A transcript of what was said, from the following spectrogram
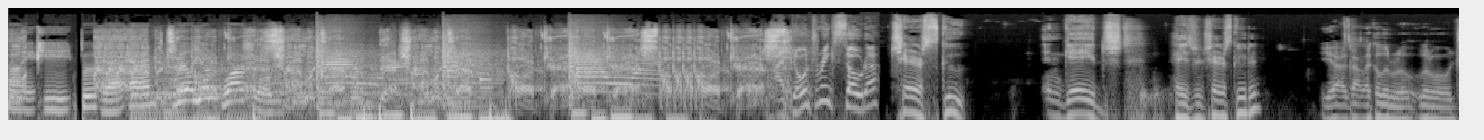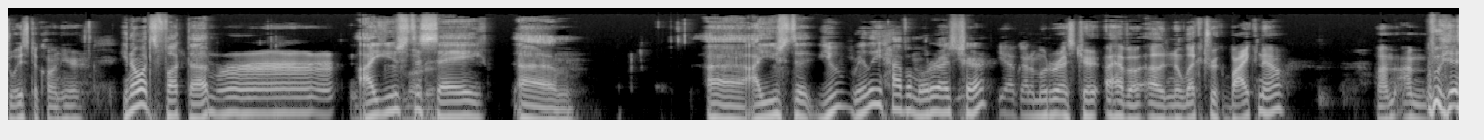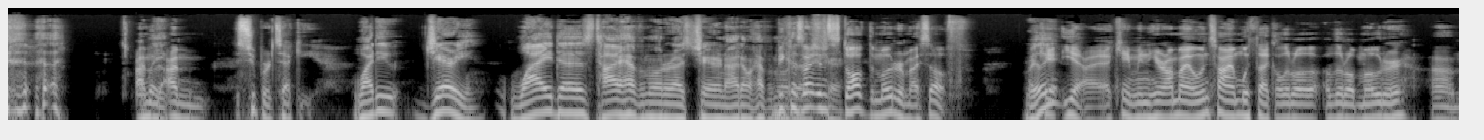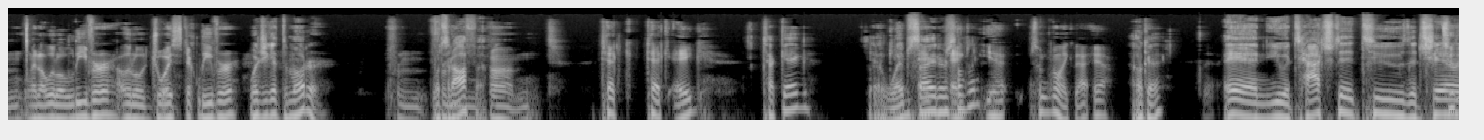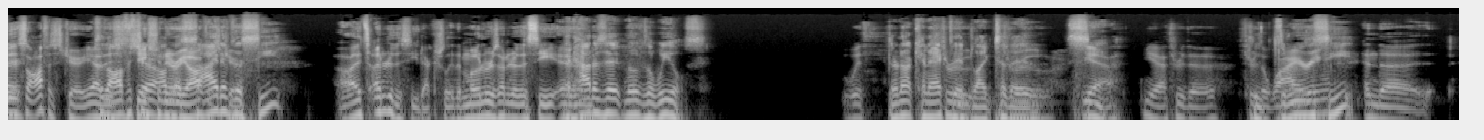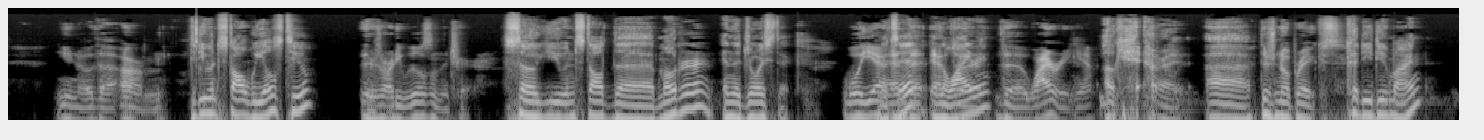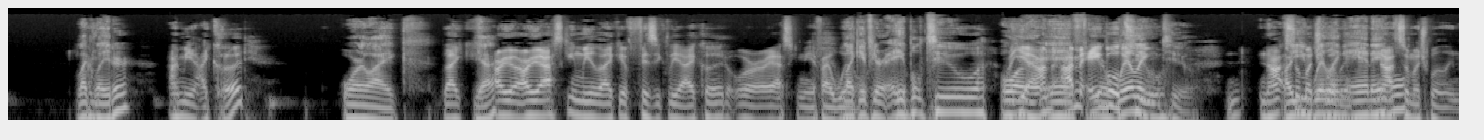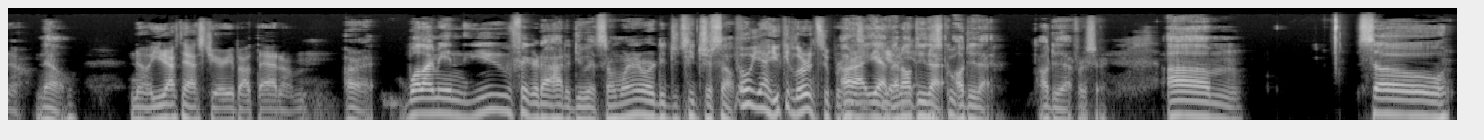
Mikey, Buddha, and William Waffles. I don't drink soda. Chair scoot. Engaged. Hey, is your chair scooted? Yeah, I got like a little little joystick on here. You know what's fucked up? I used to say, um, uh, I used to. You really have a motorized chair? Yeah, I've got a motorized chair. I have a, an electric bike now. I'm I'm I'm Wait. I'm super techie why do you, Jerry? Why does Ty have a motorized chair and I don't have a motorized chair? because I chair? installed the motor myself. Really? Ca- Yeah, I- I came in here on my own time with like a little a little motor, um, and a little lever, a little joystick lever Where'd you get the motor? from. What's it from, off of? Um, Tech Tech Egg. Tech Egg? A website or Egg- something? yeah, something like that. Yeah, Okay. And you attached it to the chair to this office chair. Yeah, to the office chair on the office side of the seat. Uh, it's under the seat actually. The motor's under the seat. And, how does it move the wheels? with They're not connected through- like to the seat. yeah yeah through the through, the Through the wiring seat? and the you know the um. Did you install wheels too? There's already wheels in the chair. So you installed the motor and the joystick. Well, yeah, That's and it? The, And the wiring? The, wiring, yeah. Okay, all right. Uh, There's no brakes. could you do mine? Like later, I mean, I could. or like Like, Yeah? Are you are you asking me like if physically I could, or are you asking me if I will? like if you're able to, or Yeah, I'm- if I'm you're able willing to. N- not Are so you much willing and Not able? so much willing. No, No. no. You'd have to ask Jerry about that. Um. All right. Well, I mean, you figured out how to do it somewhere, or did you teach yourself? Oh yeah, you could learn super. All right, easy. yeah, then I'll yeah, do that. cool. I'll do that. I'll do that for sure. Um, so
